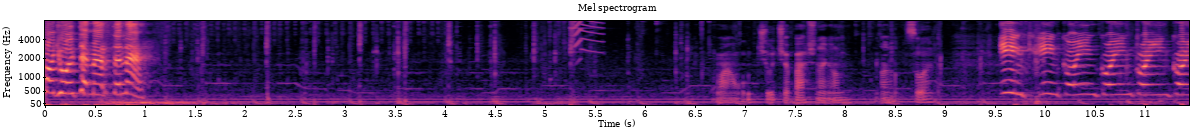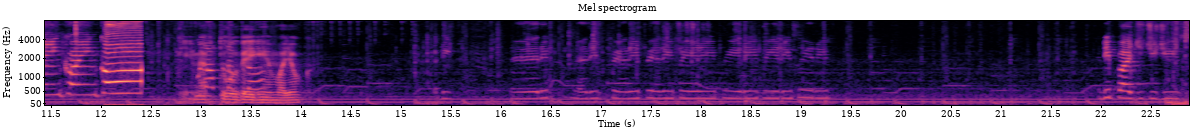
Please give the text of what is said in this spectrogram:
Vagy te mert te ne! Wow, csúcsapás nagyon, nagyon szólt. Ink, inka, inka, inka, inka, inka, inka! Oké, Lap, mert túl végén vagyok. Rip, rip, rip, rip, rip, rip, rip, rip, rip. Rip a GGG's.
